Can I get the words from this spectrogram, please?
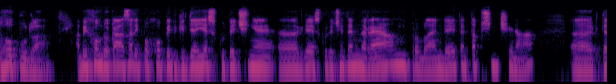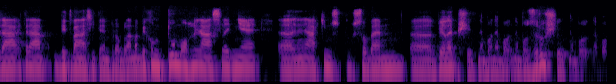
toho pudla, abychom dokázali pochopit, kde je skutečně, uh, kde je skutečně ten reálný problém, kde je ten, ta příčina, uh, která, která vytváří ten problém, abychom tu mohli následně Eh, nějakým způsobem eh, vylepšit nebo, nebo, nebo zrušit nebo, nebo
